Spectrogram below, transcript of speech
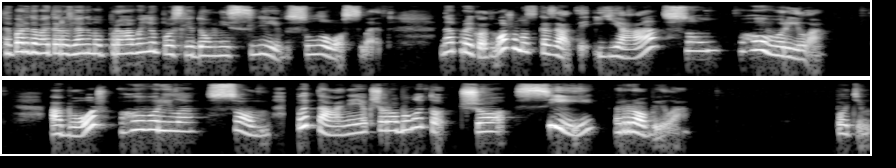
Тепер давайте розглянемо правильну послідовність слів, словослед. Наприклад, можемо сказати Я сом говорила. Або ж говорила сом. Питання, якщо робимо, то що сі робила. Потім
